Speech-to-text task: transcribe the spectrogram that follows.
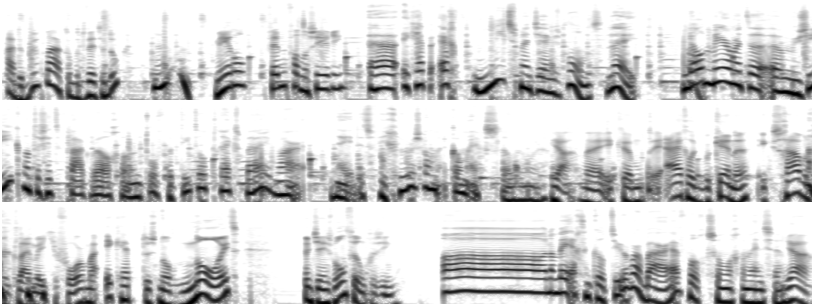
haar debuut maakte op het witte doek. Merel, fan van de serie? Eh, ik heb echt niets met James Bond. Nee. Wel meer met de eh, muziek, want er zitten vaak wel gewoon toffe titeltracks bij. Maar nee, dit figuur zou, kan me echt gestolen worden. Ja, nee, ik eh, moet eigenlijk bekennen, ik schaam me er een klein beetje voor, maar ik heb dus nog nooit een James Bond film gezien. Oh, dan ben je echt een cultuurbarbaar, hè, volgens sommige mensen. Ja,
